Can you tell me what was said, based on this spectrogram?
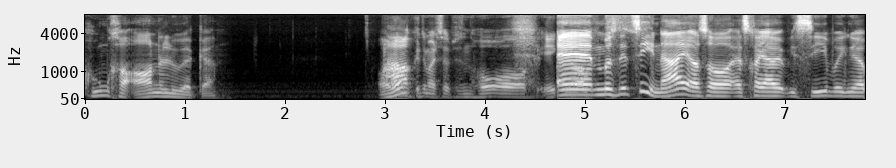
kaum kann anschauen kann. Ah, gut, du meinst, bisschen Horror, Äh, muss nicht sein, nein. Also, es kann ja auch etwas sein, wo irgendwie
